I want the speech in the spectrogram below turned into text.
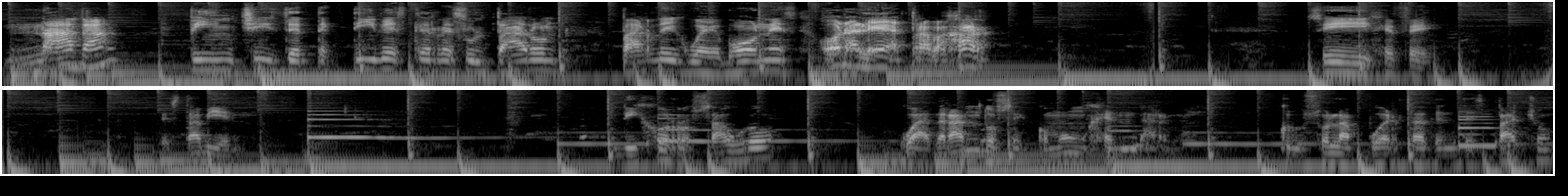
Nada, pinches detectives que resultaron par de huevones. Órale, a trabajar. Sí, jefe. Está bien dijo Rosauro, cuadrándose como un gendarme. Cruzó la puerta del despacho,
